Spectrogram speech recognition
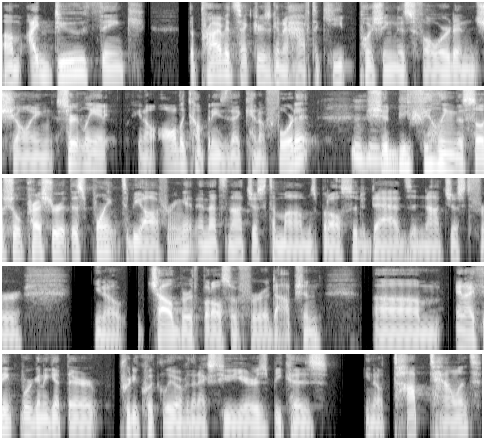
Um, I do think the private sector is going to have to keep pushing this forward and showing certainly you know all the companies that can afford it mm-hmm. should be feeling the social pressure at this point to be offering it and that's not just to moms but also to dads and not just for you know childbirth but also for adoption um, and i think we're going to get there pretty quickly over the next few years because you know top talent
